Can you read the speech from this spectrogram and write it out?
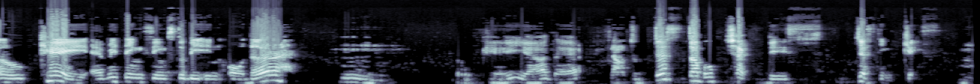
Okay, everything seems to be in order. Hmm. Okay, yeah, there. Now to just double check this, just in case. Hmm.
